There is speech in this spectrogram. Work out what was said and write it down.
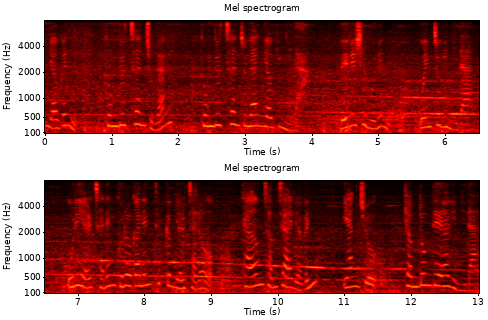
이번 역은 동두천 중앙, 동두천 중앙역입니다. 내리실 문은 왼쪽입니다. 우리 열차는 구로 가는 특급 열차로 다음 정차역은 양주, 경동대역입니다.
